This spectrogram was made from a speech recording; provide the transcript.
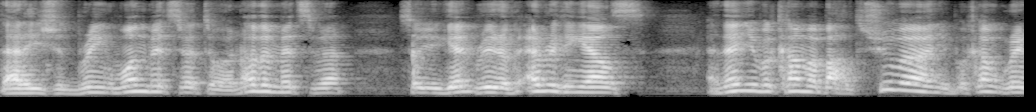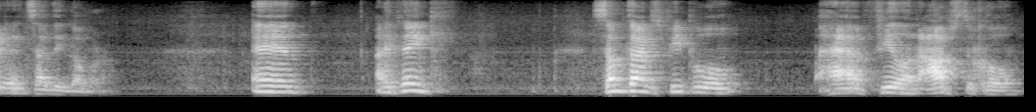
that he should bring one mitzvah to another mitzvah, so you get rid of everything else, and then you become about Shuva and you become greater in Tzaddik Gamur. And I think sometimes people have feel an obstacle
